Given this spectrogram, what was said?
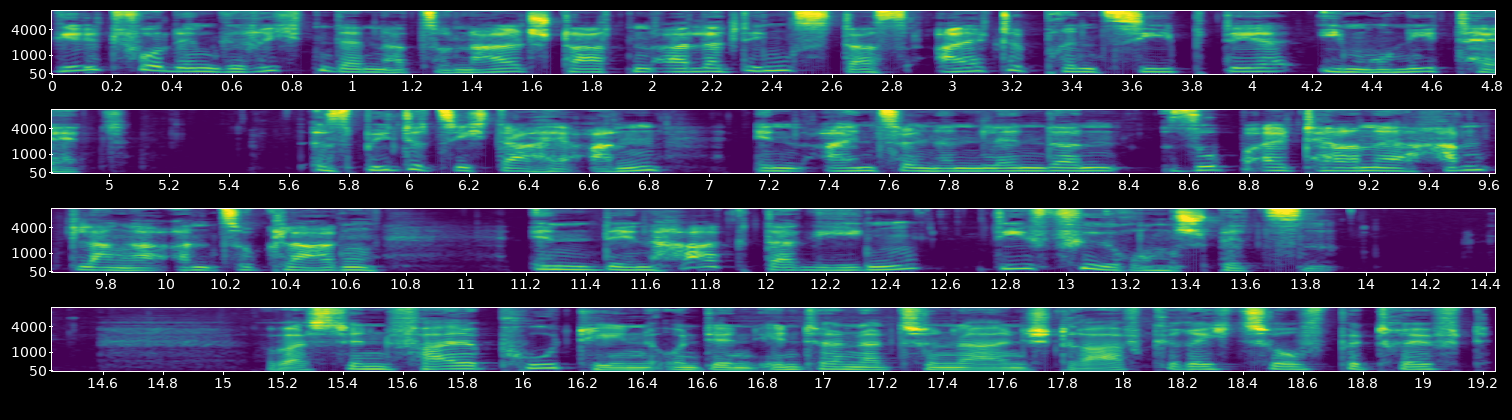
gilt vor den Gerichten der Nationalstaaten allerdings das alte Prinzip der Immunität. Es bietet sich daher an, in einzelnen Ländern subalterne Handlanger anzuklagen, in Den Haag dagegen die Führungsspitzen. Was den Fall Putin und den Internationalen Strafgerichtshof betrifft,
